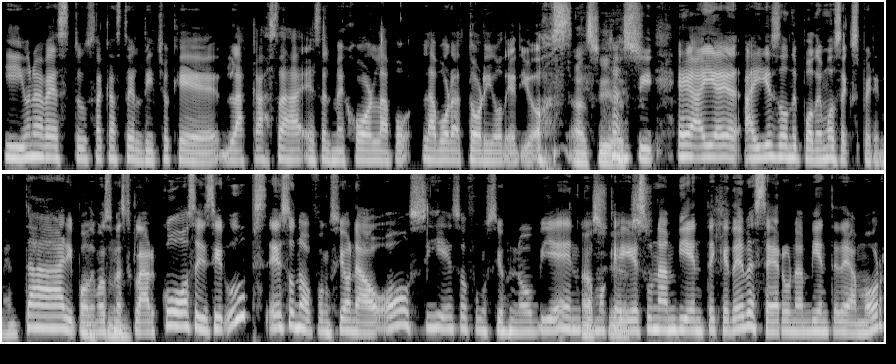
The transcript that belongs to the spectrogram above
Y una vez tú sacaste el dicho que la casa es el mejor labo- laboratorio de Dios. Así es. Sí, eh, ahí, eh, ahí es donde podemos experimentar y podemos mezclar cosas y decir, ups, eso no funciona, o oh, sí, eso funcionó bien, como Así que es. es. un ambiente que debe ser un ambiente de amor,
